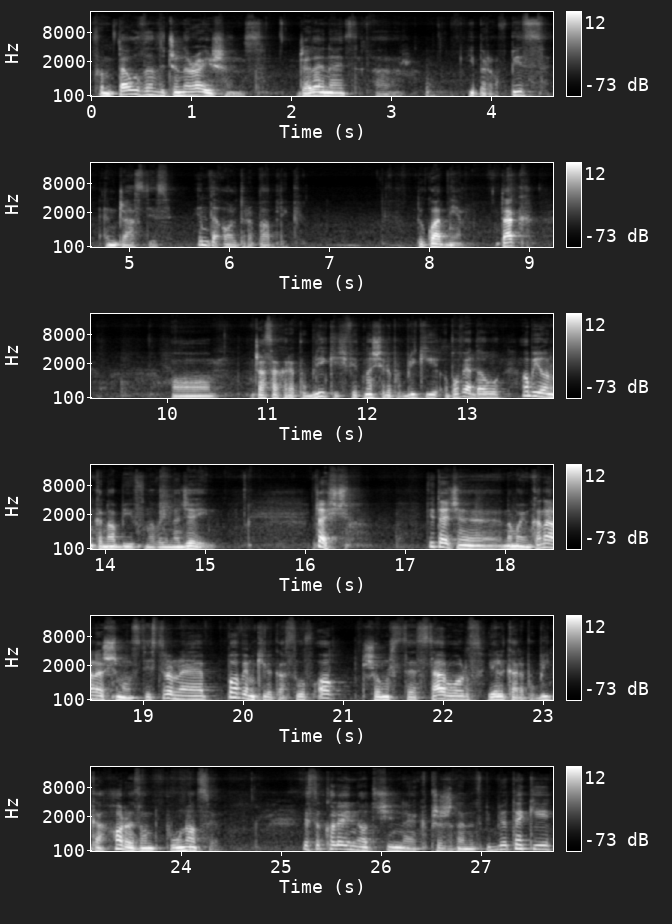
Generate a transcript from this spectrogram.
From thousand generations, Jedi Knights are keeper of peace and justice in the Old Republic. Dokładnie. Tak o czasach Republiki, świetności Republiki opowiadał Obi-Wan Kenobi w Nowej Nadziei. Cześć! Witajcie na moim kanale, Szymon z tej strony. Powiem kilka słów o książce Star Wars Wielka Republika Horyzont Północy. Jest to kolejny odcinek przeczytany z biblioteki,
